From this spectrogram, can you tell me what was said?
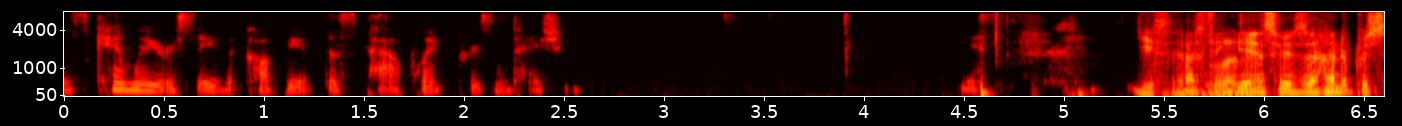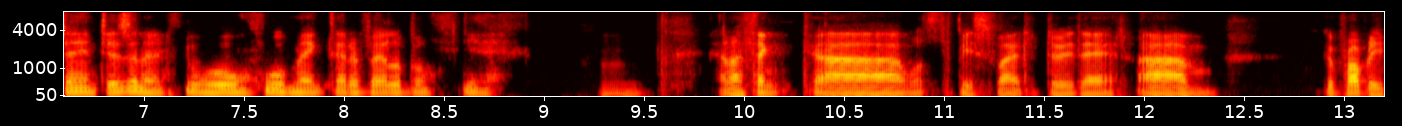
is, can we receive a copy of this PowerPoint presentation? Yes, Yes, absolutely. I think the answer is 100%, isn't it? We'll we'll make that available. Yeah. Mm. And I think uh, what's the best way to do that? Um, we could probably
